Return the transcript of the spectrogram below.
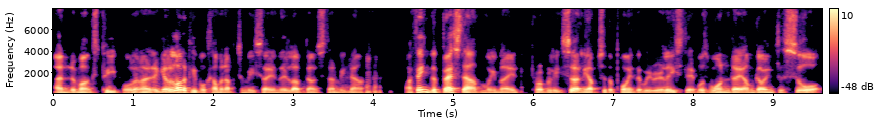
and amongst people. And I get a lot of people coming up to me saying they love Don't Stand Me Down. I think the best album we made, probably certainly up to the point that we released it, was One Day I'm Going to Soar.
